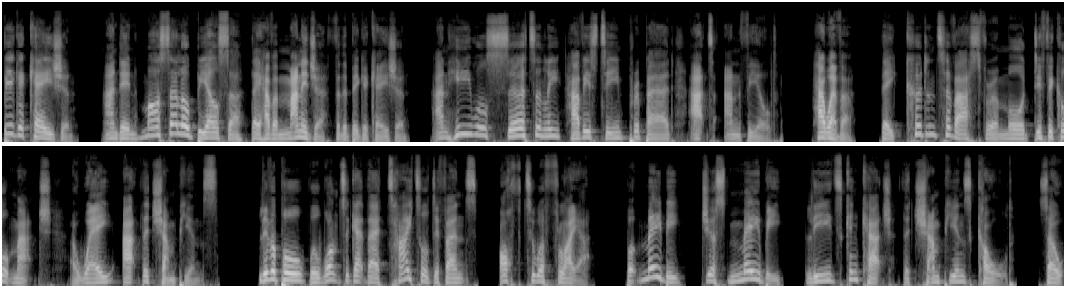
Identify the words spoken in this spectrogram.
big occasion. And in Marcelo Bielsa, they have a manager for the big occasion, and he will certainly have his team prepared at Anfield. However, they couldn't have asked for a more difficult match away at the champions. Liverpool will want to get their title defence off to a flyer. But maybe, just maybe, Leeds can catch the champions cold. So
